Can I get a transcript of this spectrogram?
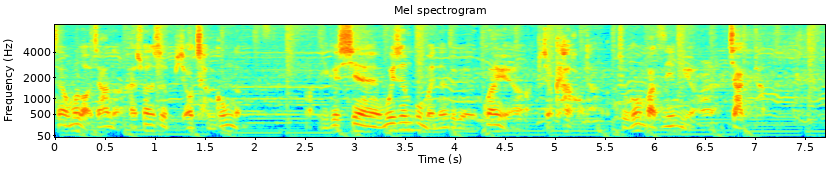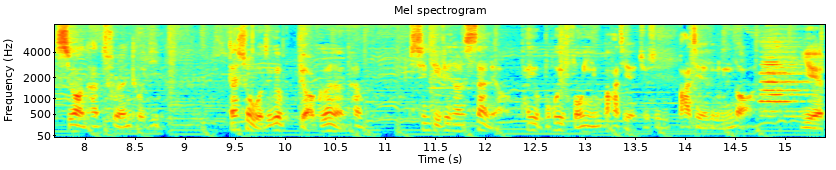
在我们老家呢，还算是比较成功的。啊，一个县卫生部门的这个官员啊，比较看好他，主动把自己女儿嫁给他，希望他出人头地。但是我这个表哥呢，他。心地非常善良，他又不会逢迎巴结，就是巴结这个领导，也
